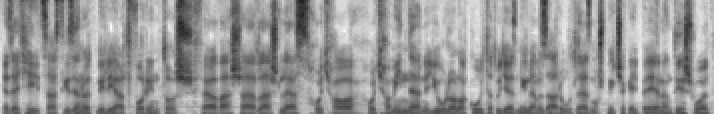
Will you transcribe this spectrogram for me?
Ez egy 715 milliárd forintos felvásárlás lesz, hogyha, hogyha minden jól alakult, tehát ugye ez még nem zárult le, ez most még csak egy bejelentés volt,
